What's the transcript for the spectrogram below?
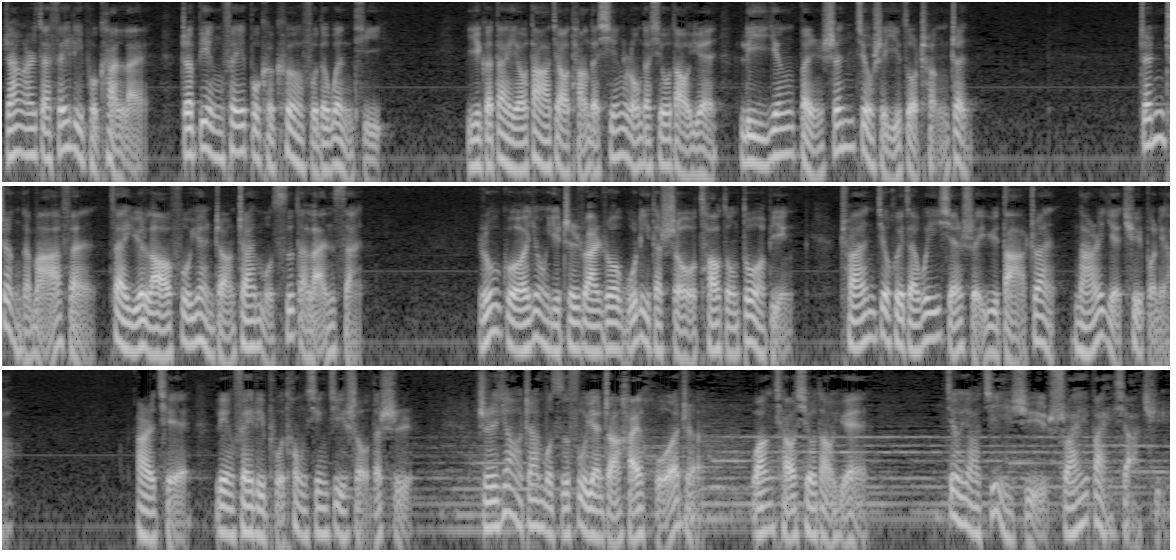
然而，在菲利普看来，这并非不可克服的问题。一个带有大教堂的兴隆的修道院，理应本身就是一座城镇。真正的麻烦在于老副院长詹姆斯的懒散。如果用一只软弱无力的手操纵舵柄，船就会在危险水域打转，哪儿也去不了。而且令菲利普痛心疾首的是，只要詹姆斯副院长还活着，王桥修道院。就要继续衰败下去。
